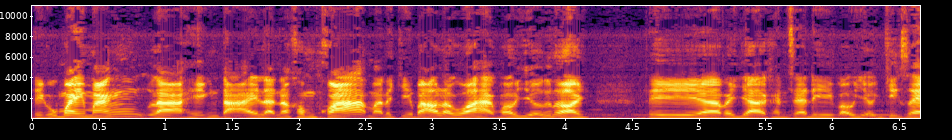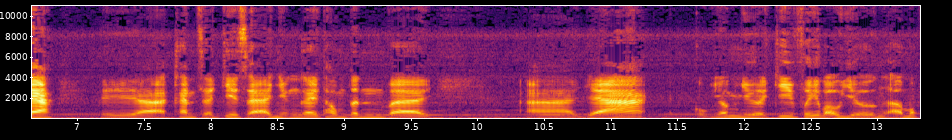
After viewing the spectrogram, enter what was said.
Thì cũng may mắn là hiện tại là nó không khóa mà nó chỉ báo là quá hàng bảo dưỡng thôi. Thì à, bây giờ Khanh sẽ đi bảo dưỡng chiếc xe. Thì à, Khanh sẽ chia sẻ những cái thông tin về à, giá cũng giống như là chi phí bảo dưỡng ở mốc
